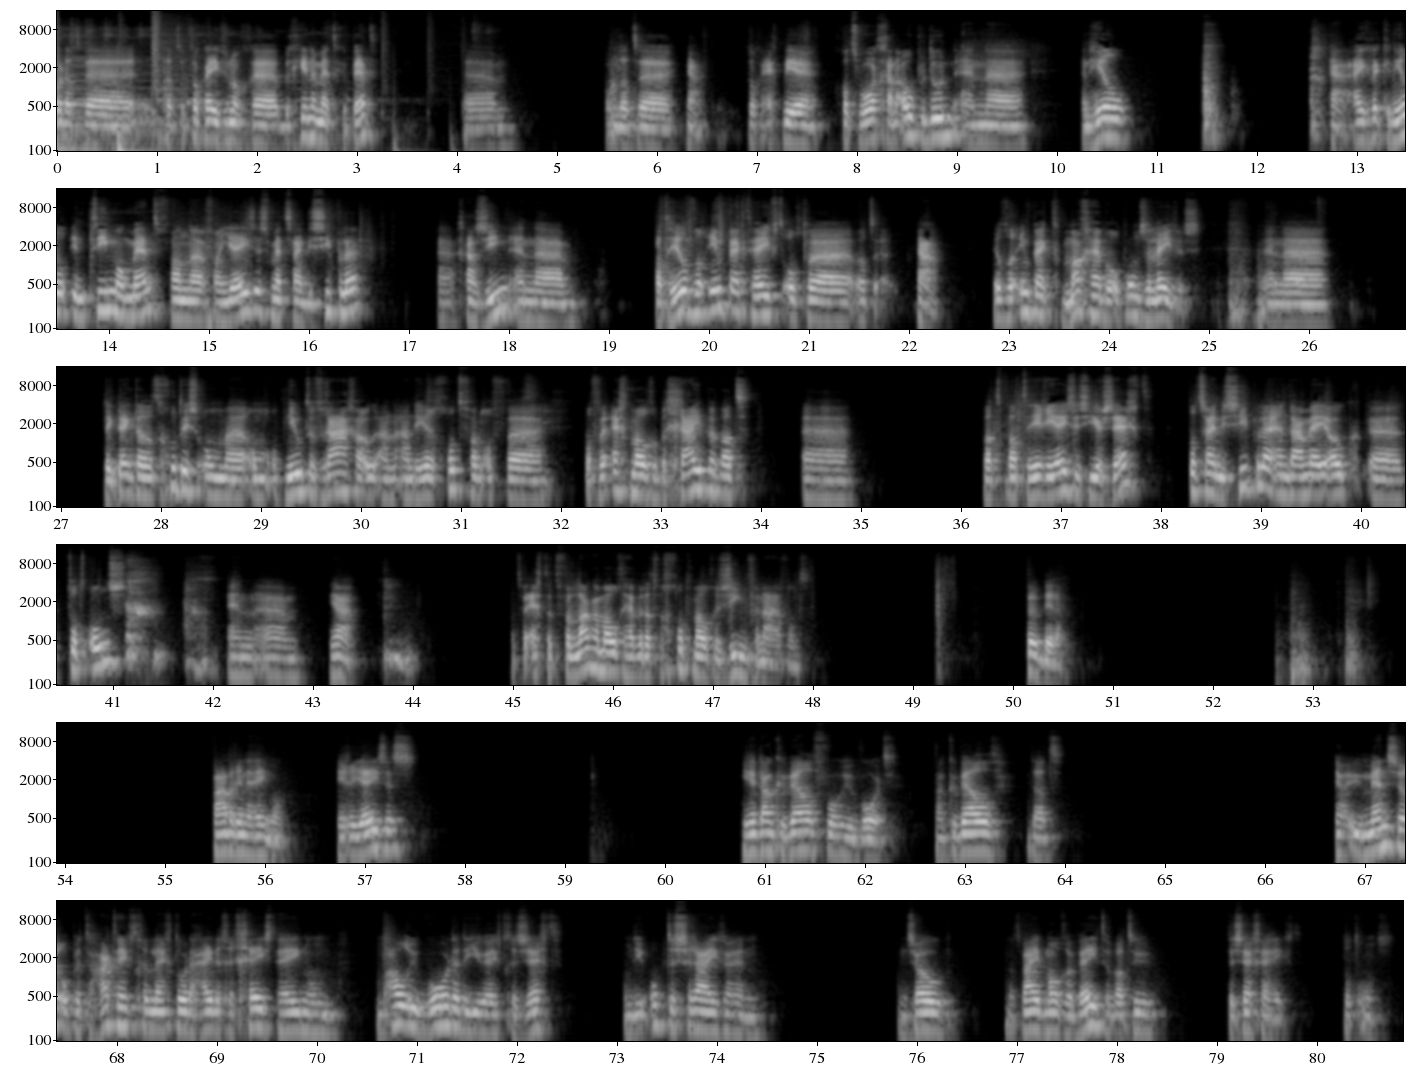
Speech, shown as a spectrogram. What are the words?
Ik stel voor dat we, dat we toch even nog uh, beginnen met gebed. Um, omdat we ja, toch echt weer Gods woord gaan open doen en uh, een heel, ja, eigenlijk een heel intiem moment van, uh, van Jezus met zijn discipelen gaan zien. En ehm, wat heel veel impact heeft op, wat ja, heel veel impact mag hebben op onze levens. En dus ik denk dat het goed is om, uh, om opnieuw te vragen ook aan, aan de Heere God van of, uh, of we echt mogen begrijpen wat, uh, wat, wat de Heer Jezus hier zegt tot zijn discipelen en daarmee ook tot ons. En um, ja, dat we echt het verlangen mogen hebben dat we God mogen zien vanavond. We bidden. Vader in de hemel. Heer Jezus, Heer, dank u wel voor uw woord. Dank u wel dat ja, u mensen op het hart heeft gelegd door de Heilige Geest heen om, om al uw woorden die u heeft gezegd, om die op te schrijven en, en zo dat wij mogen weten wat u te zeggen heeft tot ons.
